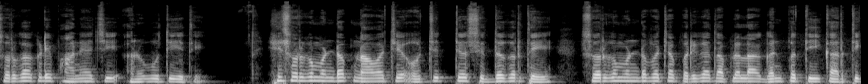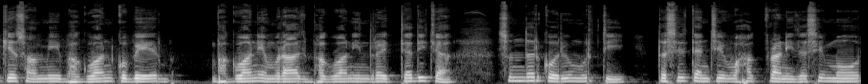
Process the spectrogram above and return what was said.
स्वर्गाकडे पाहण्याची अनुभूती येते. हे स्वर्गमंडप नावाचे औचित्य सिद्ध करते स्वर्गमंडपाच्या परिघात आपल्याला गणपती कार्तिकेय स्वामी भगवान कुबेर भगवान यमराज भगवान इंद्र इत्यादीच्या सुंदर कोरीव मूर्ती तसेच त्यांचे वाहक प्राणी जसे मोर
